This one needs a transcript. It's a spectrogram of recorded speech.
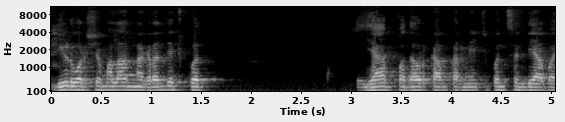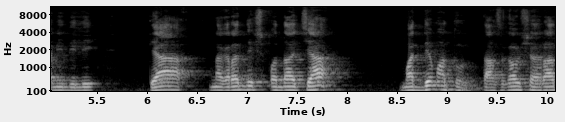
दीड वर्ष मला नगराध्यक्षपद ह्या पदावर काम करण्याची पण संधी आबांनी दिली. त्या नगराध्यक्षपदाच्या माध्यमातून तासगाव शहरात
